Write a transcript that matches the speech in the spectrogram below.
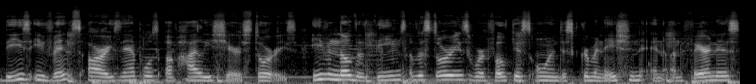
These events are examples of highly shared stories. Even though the themes of the stories were focused on discrimination and unfairness,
